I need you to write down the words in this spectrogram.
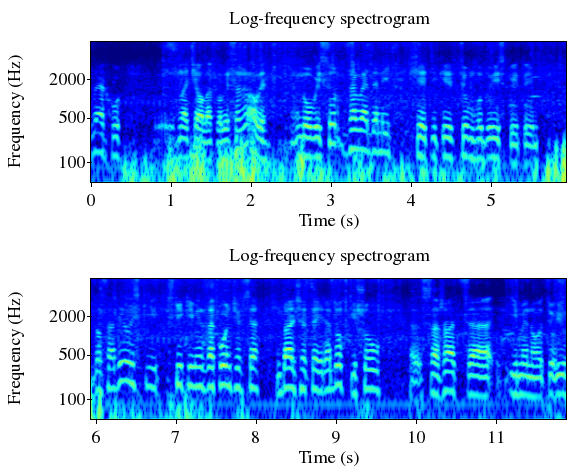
зверху спочатку, коли сажали, новий сорт заведений, ще тільки в цьому году і спитуємо. Досадили, скільки він закінчився, далі цей рядок пішов е, сажатися іменно оцею,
